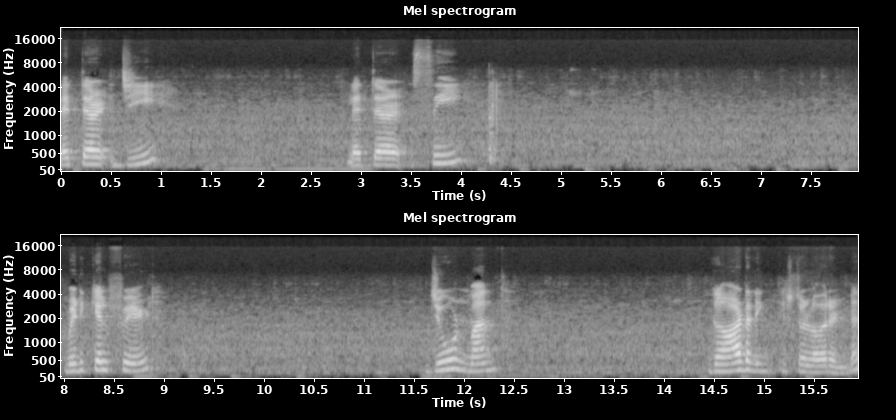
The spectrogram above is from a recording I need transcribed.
letter G letter C medical field June month gardening ഇഷ്ടമുള്ളവരുണ്ട്.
